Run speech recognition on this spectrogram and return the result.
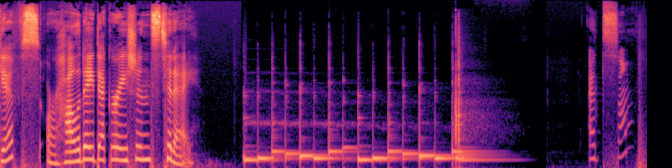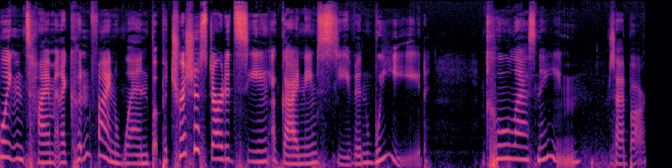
gifts or holiday decorations today. At some point in time, and I couldn't find when, but Patricia started seeing a guy named Steven Weed. Cool last name, sidebar.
